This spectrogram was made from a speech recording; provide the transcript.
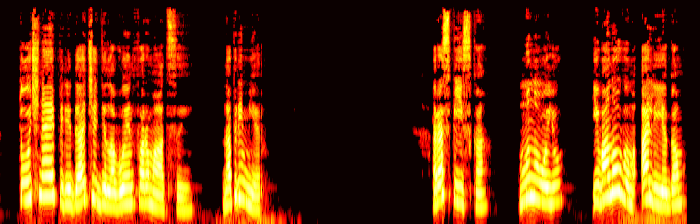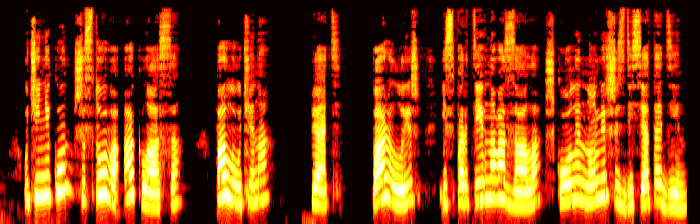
– точная передача деловой информации. Например, расписка мною, Ивановым Олегом, учеником 6 А класса, получено 5 пар лыж из спортивного зала школы номер 61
